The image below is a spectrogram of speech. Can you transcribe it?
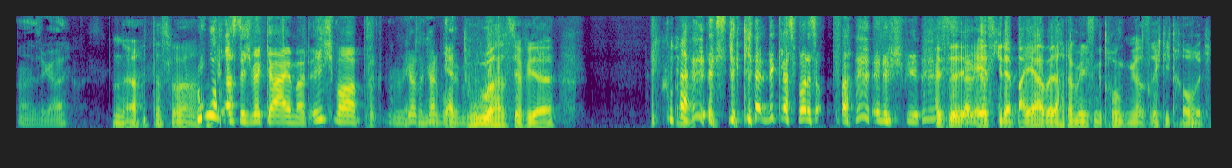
Ah, ist egal. Na, das war. Du hast dich weggeeimert. Ich war, ich hatte keine Ja, Probleme. du hattest ja wieder. Ja. Das Niklas, Niklas war das Opfer in dem Spiel. Weißt du, Ja, er ist hier der Bayer, aber er hat am wenigsten getrunken. Das ist richtig traurig.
